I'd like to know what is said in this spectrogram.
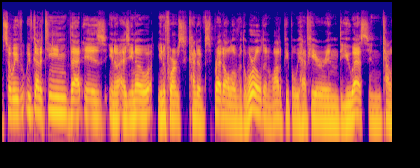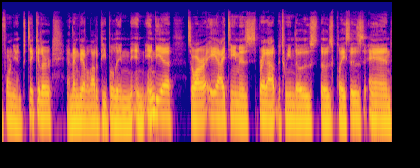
So we've we've got a team that is you know as you know Uniphore's kind of spread all over the world, and a lot of people we have here in the U.S. in California in particular, and then we have a lot of people in in India. So our AI team is spread out between those those places and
